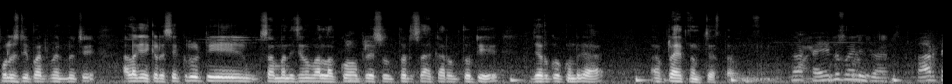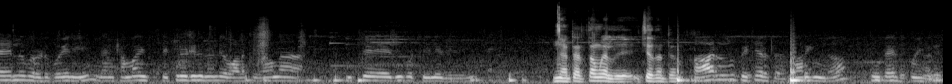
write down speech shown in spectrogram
పోలీస్ డిపార్ట్మెంట్ నుంచి అలాగే ఇక్కడ సెక్యూరిటీ సంబంధించిన వాళ్ళ కోఆపరేషన్ తోటి సహకారంతో జరుపుకోకుండా ప్రయత్నం చేస్తాం టైర్లు పోయినాయి సార్. కార్ టైర్లు రెండు పోయినాయి. దానికి సంబంధించి సెక్యూరిటీ నుండి వాళ్ళకి ఏమన్నా ఇచ్చేది కూడా తెలియదు అంటే అర్థం కాలేదు ఇచ్చేదంటే? కారు పెట్టారు సార్ పార్కింగ్లో. టూ టైర్స్ పోయినాయి.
